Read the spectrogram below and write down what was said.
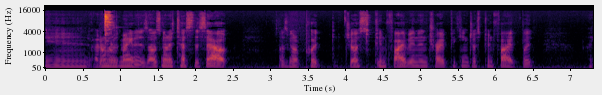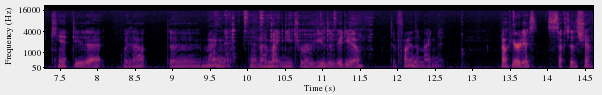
And I don't know where the magnet is. I was going to test this out. I was going to put just pin 5 in and try picking just pin 5, but I can't do that without the magnet. And I might need to review the video to find the magnet. Oh, here it is. Stuck to the shim.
